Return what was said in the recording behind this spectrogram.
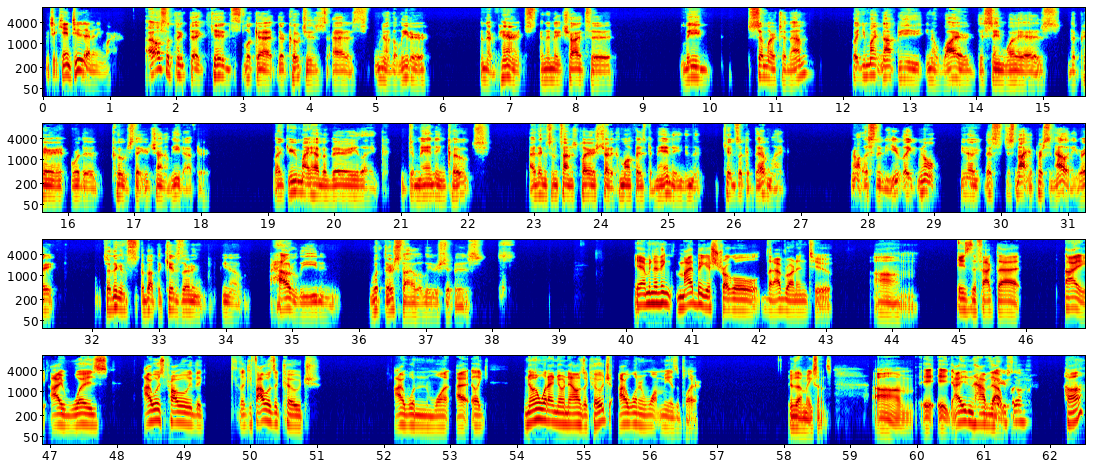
but you can't do that anymore. I also think that kids look at their coaches as you know the leader and their parents, and then they try to lead similar to them, but you might not be you know wired the same way as the parent or the coach that you're trying to lead after. Like you might have a very like demanding coach. I think sometimes players try to come off as demanding, and the kids look at them like, "We're not listening to you." Like we don't you know, that's just not your personality, right? So I think it's about the kids learning, you know, how to lead and what their style of leadership is. Yeah, I mean, I think my biggest struggle that I've run into um is the fact that I I was I was probably the like if I was a coach, I wouldn't want I like knowing what I know now as a coach, I wouldn't want me as a player. If that makes sense. Um, it, it I didn't have that. Yourself? Huh?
